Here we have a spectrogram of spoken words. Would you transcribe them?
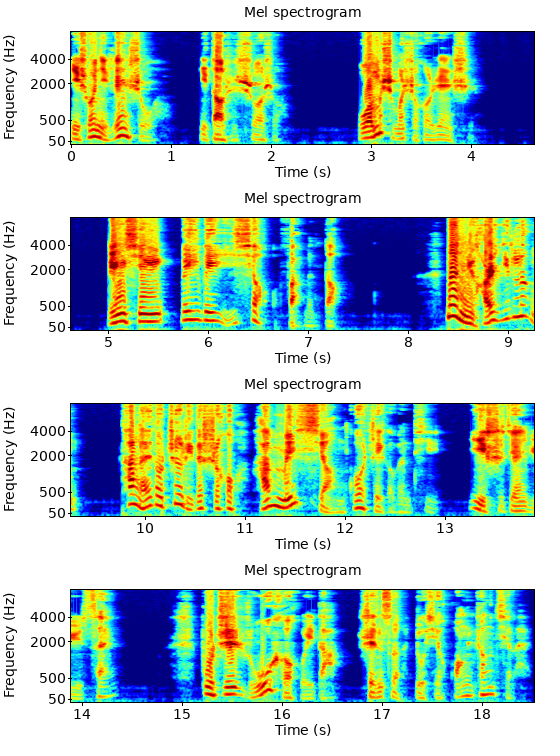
你说你认识我，你倒是说说。我们什么时候认识？林星微微一笑，反问道。那女孩一愣，她来到这里的时候还没想过这个问题，一时间语塞，不知如何回答，神色有些慌张起来。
